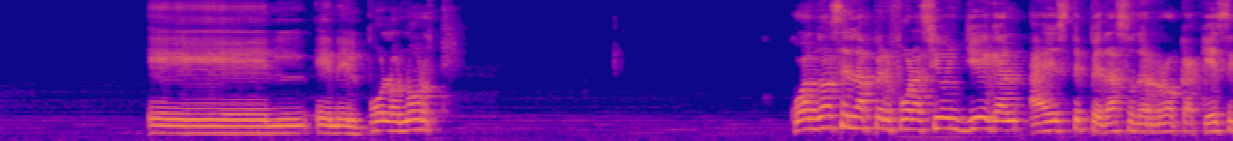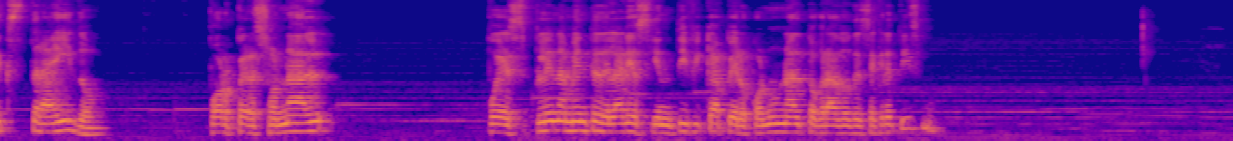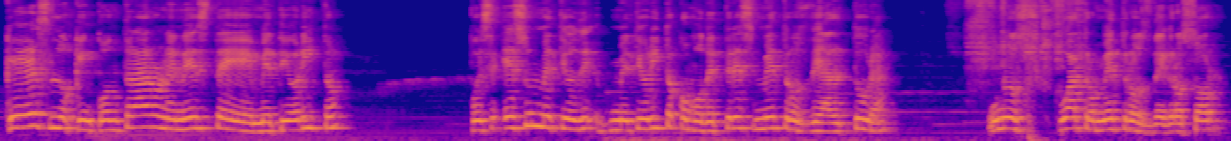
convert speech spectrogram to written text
en el Polo Norte. Cuando hacen la perforación llegan a este pedazo de roca que es extraído por personal pues plenamente del área científica pero con un alto grado de secretismo. ¿Qué es lo que encontraron en este meteorito? Pues es un meteorito como de 3 metros de altura, unos 4 metros de grosor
